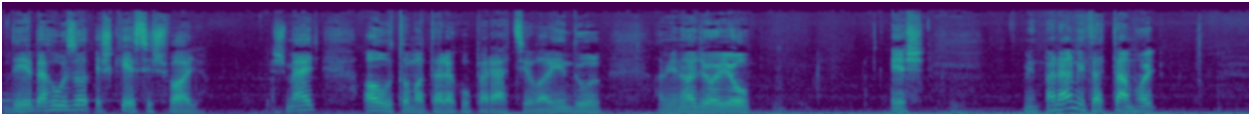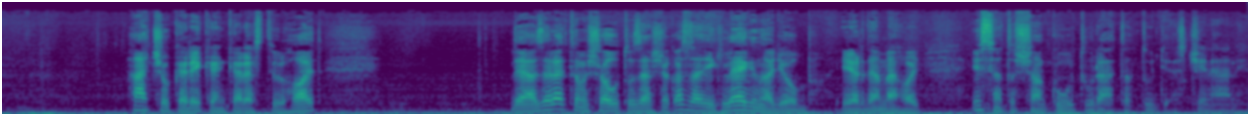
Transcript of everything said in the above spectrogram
D-be húzod, és kész is vagy. És megy, automata rekuperációval indul, ami nagyon jó, és mint már említettem, hogy hátsó keréken keresztül hajt, de az elektromos autózásnak az az egyik legnagyobb érdeme, hogy iszonyatosan kultúrátat tudja ezt csinálni.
